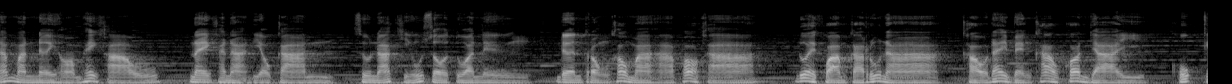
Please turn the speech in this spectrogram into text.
น้ำมันเนยหอมให้เขา ในขณะเดียวกัน สุนัขหิวโซตัวหนึ่ง เดินตรงเข้ามาหาพ่อค้าด้วยความการุณา เขาได้แบ่งข้าวก้อนใหญ่ คุกแก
